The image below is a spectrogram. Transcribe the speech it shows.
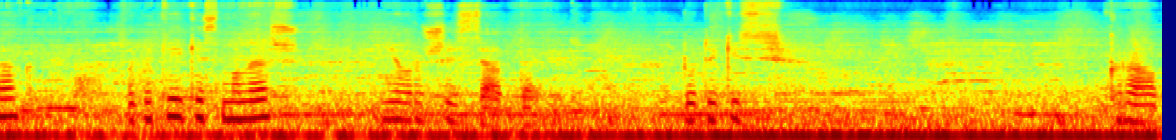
Так? Отакий якийсь малеш євро 69. Тут якийсь краб.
